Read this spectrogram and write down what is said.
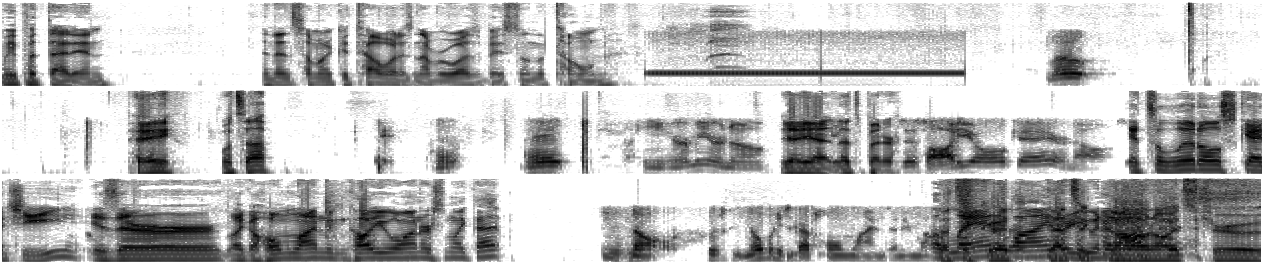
we put that in, and then someone could tell what his number was based on the tone. Hello. Hey, what's up? Hey. Can you hear me or no? Yeah, yeah, that's better. Is this audio okay or no? It's a little sketchy. Is there like a home line we can call you on or something like that? No. Who's, nobody's got home lines anymore. A landline? That's Are a- you in an no, no, office? it's true.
